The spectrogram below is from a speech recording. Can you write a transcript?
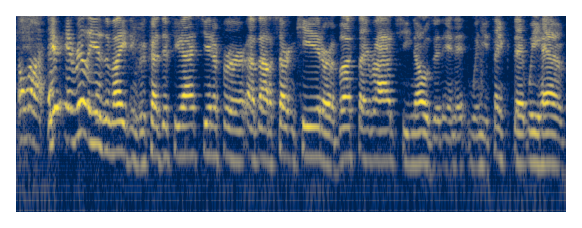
a lot. It, it really is amazing because if you ask Jennifer about a certain kid or a bus they ride, she knows it. And it, when you think that we have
